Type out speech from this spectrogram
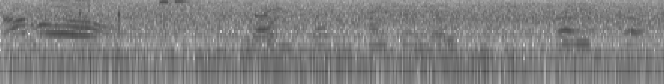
Brawo! Cześć, cześć. Cześć.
